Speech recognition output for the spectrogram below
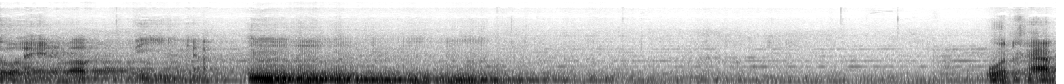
สวยแล้วแบบดีอะอืมอืมอืมอืมอืมอืมวูดครับ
